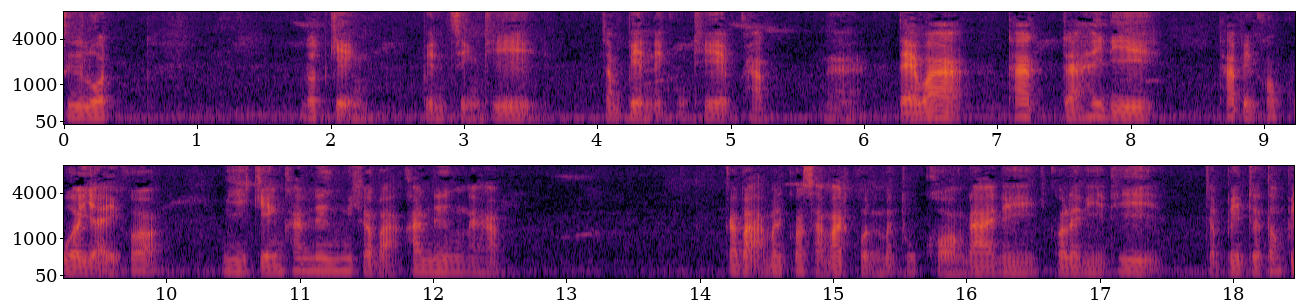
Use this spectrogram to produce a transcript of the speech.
ซื้อรถ รถเก๋งเป็นสิ่งที่จำเป็นในกรุงเทพครับนะแต่ว่าถ้าจะให้ดีถ้าเป็นครอบครัวใหญ่ก็มีเก๋งคันหนึงมีกระบะคันหนึงนะครับ กระบะมันก็สามารถขนบรรทุกของได้ในกรณีที่จำเป็นจะต้องไป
